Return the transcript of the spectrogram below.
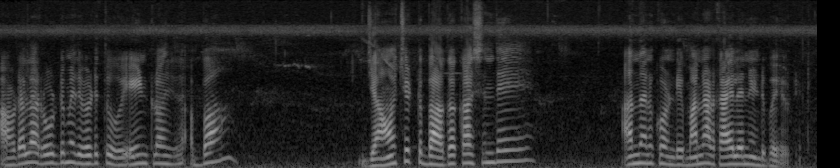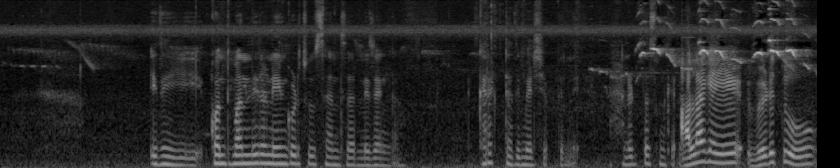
ఆవిడలా రోడ్డు మీద పెడుతూ ఏంట్లో అబ్బా జామ చెట్టు బాగా కాసిందే. అందనుకోండి మన్నాడు కాయలన్నీ ఎండిపోయేవి. ఇది కొంతమందిలో నేను కూడా చూశాను సార్ నిజంగా. కరెక్ట్ అది మీరు చెప్పింది. హండ్రెడ్ పర్సెంట్ అలాగే వెడుతూ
